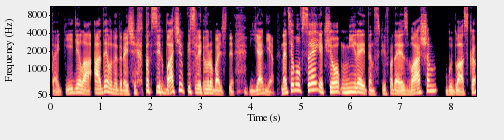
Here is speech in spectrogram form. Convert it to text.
такі діла. А де вони, до речі, хтось їх бачив після Євробачення? Я ні. На цьому все. Якщо мій рейтинг співпадає з вашим, будь ласка,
